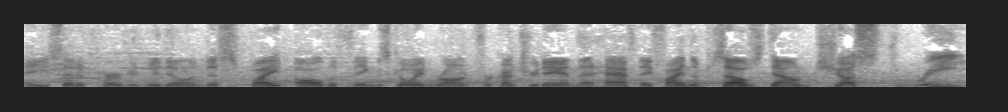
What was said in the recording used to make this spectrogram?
Yeah, you said it perfectly, Dylan. Despite all the things going wrong for Country Day in that half, they find themselves down just three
